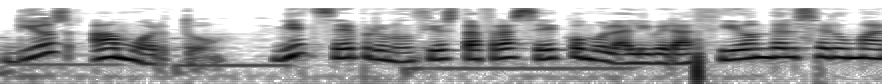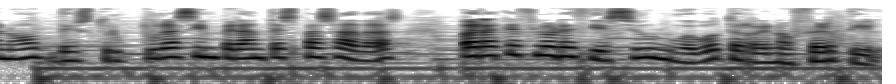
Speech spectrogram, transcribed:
Dios ha muerto. Nietzsche pronunció esta frase como la liberación del ser humano de estructuras imperantes pasadas para que floreciese un nuevo terreno fértil.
